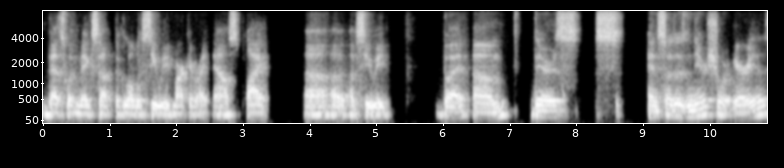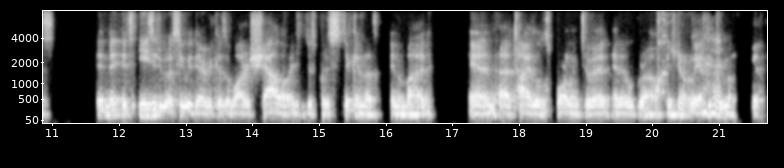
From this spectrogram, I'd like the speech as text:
that's what makes up the global seaweed market right now, supply uh, of, seaweed. But um, there's and so those nearshore areas, it may, it's easy to grow seaweed there because the water's shallow and you can just put a stick in the in the mud and uh, tie a little sporeling to it and it'll grow. you don't really have to do much of it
